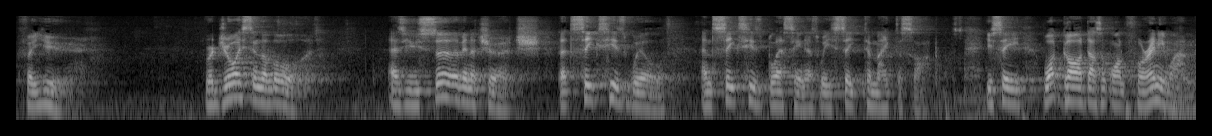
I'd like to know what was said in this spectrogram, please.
for you. Rejoice in the Lord as you serve in a church that seeks His will and seeks His blessing as we seek to make disciples. You see, what God doesn't want for anyone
